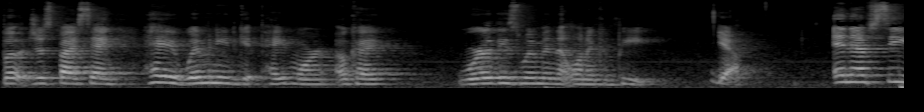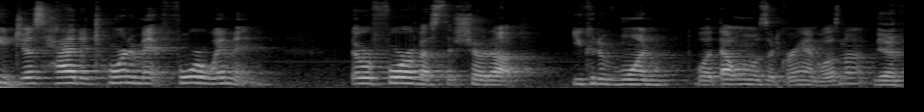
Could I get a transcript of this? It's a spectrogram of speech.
But just by saying, "Hey, women need to get paid more." Okay, where are these women that want to compete? yeah NFC just had a tournament for women. There were four of us that showed up. You could have won what that one was a grand, wasn't it? Yeah.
